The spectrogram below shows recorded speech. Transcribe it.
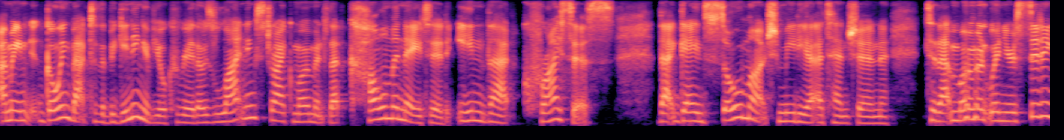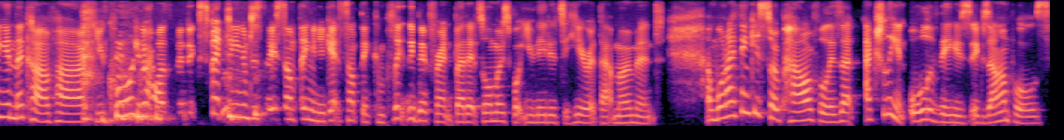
I mean, going back to the beginning of your career, those lightning strike moments that culminated in that crisis that gained so much media attention to that moment when you're sitting in the car park, you call your husband expecting him to say something and you get something completely different, but it's almost what you needed to hear at that moment. And what I think is so powerful is that actually, in all of these examples,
